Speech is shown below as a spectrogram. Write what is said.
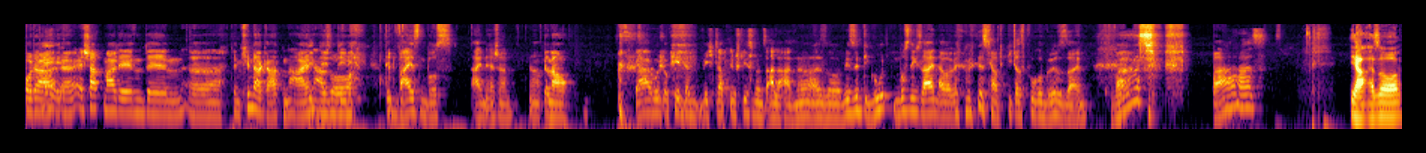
Oder Hey. äh, äschert mal den, den, äh, den Kindergarten ein. Den, also, den, den, den Waisenbus einäschern. Ja. genau. ja, gut, okay, dann, ich glaube, dem schließen wir uns alle an. Ne? Also, wir sind die Guten, muss nicht sein, aber wir müssen ja auch nicht das pure Böse sein. Was? Was? Ja, also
